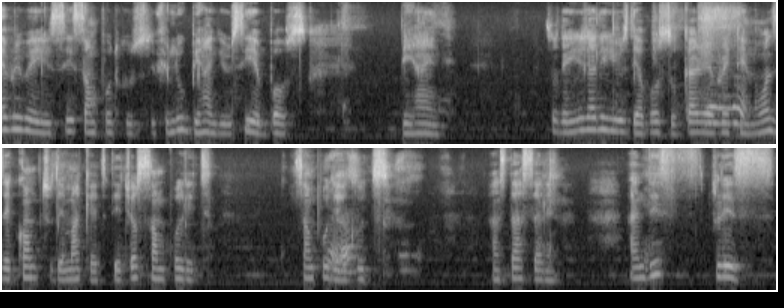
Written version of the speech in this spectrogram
everywhere you see sampled goods if you look behind you see a bus behind. So they usually use their bus to carry everything. Once they come to the market they just sample it sample their goods and start selling. And this place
